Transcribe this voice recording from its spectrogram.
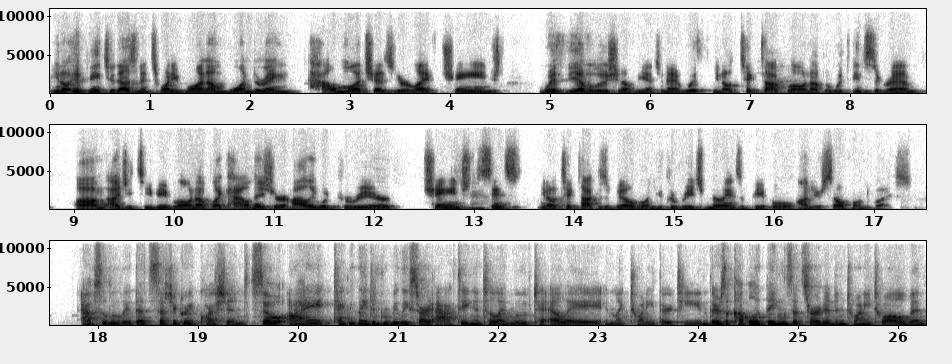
you know, it being 2021, I'm wondering how much has your life changed with the evolution of the internet, with you know TikTok blowing up and with Instagram um, IGTV blowing up. Like, how has your Hollywood career changed since you know TikTok is available and you could reach millions of people on your cell phone device? Absolutely. That's such a great question. So, I technically didn't really start acting until I moved to LA in like 2013. There's a couple of things that started in 2012, and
